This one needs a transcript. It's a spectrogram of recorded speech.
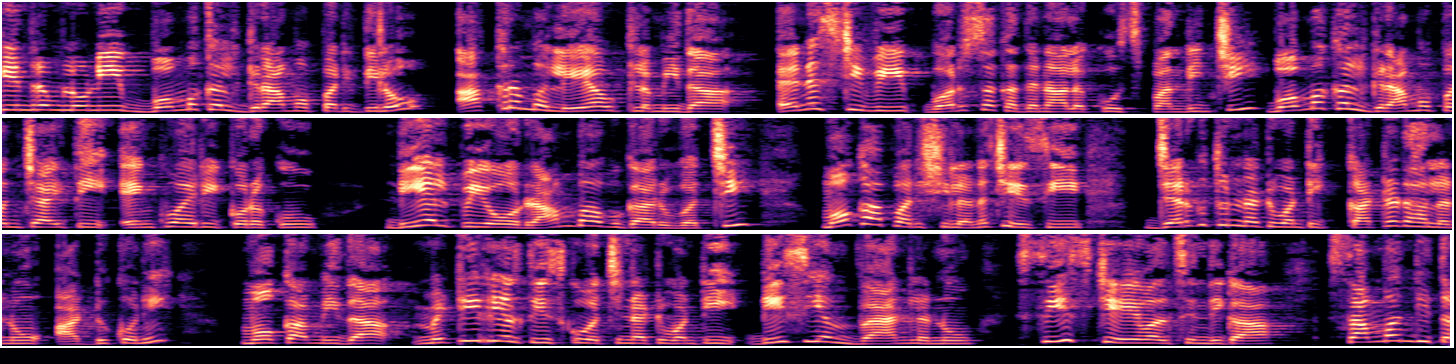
కేంద్రంలోని బొమ్మకల్ గ్రామ పరిధిలో అక్రమ లేఅవుట్ల మీద ఎన్ఎస్టీవీ వరుస కథనాలకు స్పందించి బొమ్మకల్ గ్రామ పంచాయతీ ఎంక్వైరీ కొరకు డిఎల్పిఓ రాంబాబు గారు వచ్చి మోకా పరిశీలన చేసి జరుగుతున్నటువంటి కట్టడాలను అడ్డుకొని మోకా మీద మెటీరియల్ తీసుకువచ్చినటువంటి డీసీఎం వ్యాన్లను సీజ్ చేయవలసిందిగా సంబంధిత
